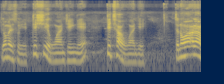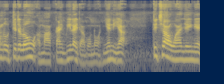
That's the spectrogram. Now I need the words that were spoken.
ပြောမယ်ဆိုရင်18ဝမ်းချင်းနဲ့16ဝမ်းချင်းကျွန်တော်ကအဲ့ဒါမလို့တစ်တလုံးကိုအမှာကင်ပေးလိုက်တာပေါ့နော်ညနေက16ဝမ်းချင်းနဲ့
